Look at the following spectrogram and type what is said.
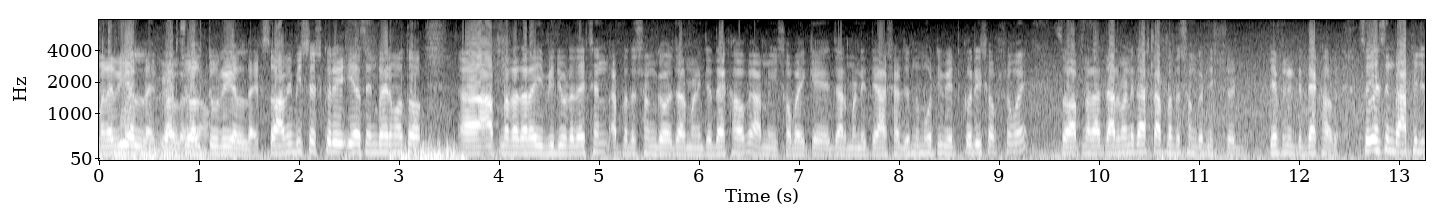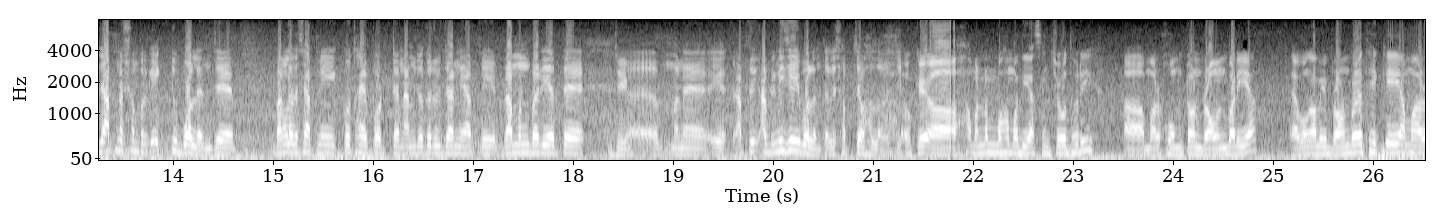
মানে real life virtual to real life so আমি বিশ্বাস করি ইয়াসিন ভাইয়ের মতো আপনারা যারা এই ভিডিওটা দেখছেন আপনাদের সঙ্গে জার্মানিতে দেখা হবে। আমি সবাইকে জার্মানিতে আসার জন্য মোটিভেট করি সবসময়। সো আপনারা জার্মানিতে আসলে আপনাদের সঙ্গে নিশ্চয়ই ডেফিনেটলি দেখা হবে। সো ইয়াসিন ভাই আপনি যদি আপনার সম্পর্কে একটু বলেন যে বাংলাদেশে আপনি কোথায় পড়তেন? আমি যতটুকু জানি আপনি ব্রাহ্মণবাড়িয়াতে। মানে আপনি আপনি নিজেই বলেন তাহলে সবচেয়ে ভালো হয়। ওকে আমার নাম মোহাম্মদ ইয়াসিন চৌধুরী আমার হোম টাউন ব্রাহ্মণবাড়িয়া এবং আমি ব্রাউনবাড়িয়া থেকে আমার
